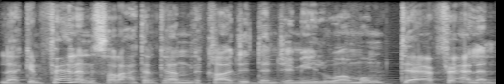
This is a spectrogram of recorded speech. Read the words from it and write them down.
لكن فعلا صراحة كان لقاء جدا جميل وممتع فعلا.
